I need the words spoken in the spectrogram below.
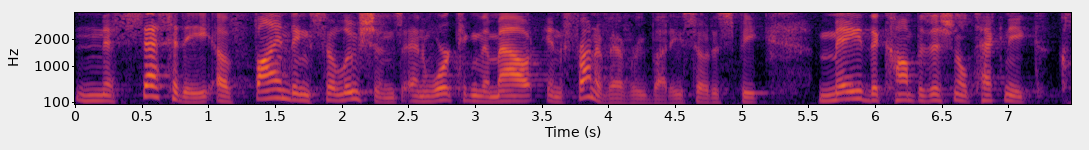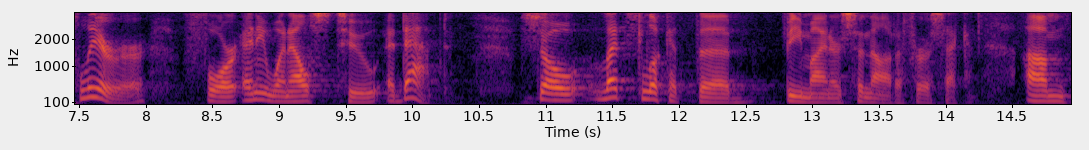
necessity of finding solutions and working them out in front of everybody, so to speak, made the compositional technique clearer for anyone else to adapt. So let's look at the B minor sonata for a second. Um,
